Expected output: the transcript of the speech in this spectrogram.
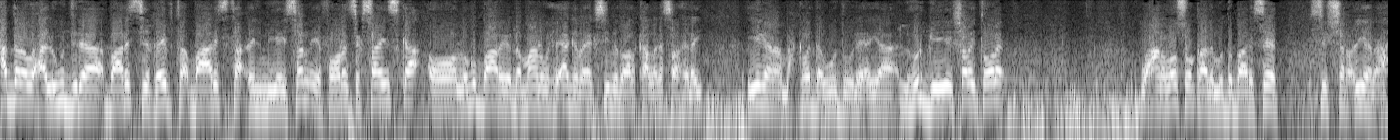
Haddana waxaa lagu jiraa baaristii qaybta baarista cilmiyeysan ee forensic science-ka oo lagu baarayo dhammaan wixii agaba exhibit oo halkaa laga soo helay. Iyagana maxkamadda awoodda leh ayaa la horgeeyey shalay toole waxaana loo soo qaaday muddo baariseed si sharciyan ah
